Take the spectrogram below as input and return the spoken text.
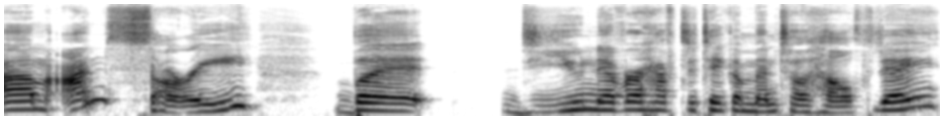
Um i'm sorry but do you never have to take a mental health day?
